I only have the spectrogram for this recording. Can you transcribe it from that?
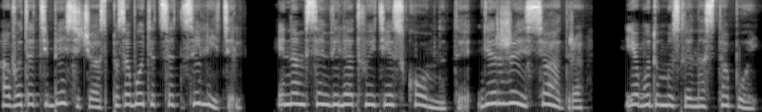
А вот о тебе сейчас позаботится целитель, и нам всем велят выйти из комнаты. Держись, Адра, я буду мысленно с тобой».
